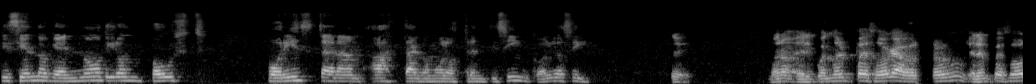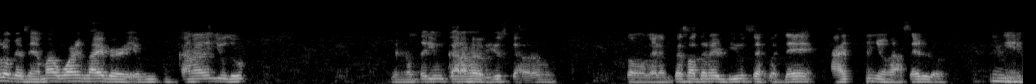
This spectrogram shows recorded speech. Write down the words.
diciendo que no tiró un post por Instagram hasta como los 35, algo así. Sí. Bueno, él cuando empezó, cabrón, él empezó lo que se llama Wine Library, un, un canal en YouTube. Él no tenía un carajo de views, cabrón. Como que él empezó a tener views después de años de hacerlo. Y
